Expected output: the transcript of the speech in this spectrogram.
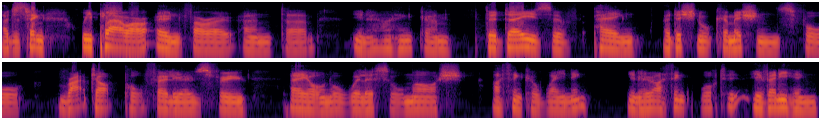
i just think we plow our own furrow and um, you know i think um, the days of paying additional commissions for wrapped up portfolios through Aon or Willis or Marsh, I think, are waning. You know, I think what, if anything,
